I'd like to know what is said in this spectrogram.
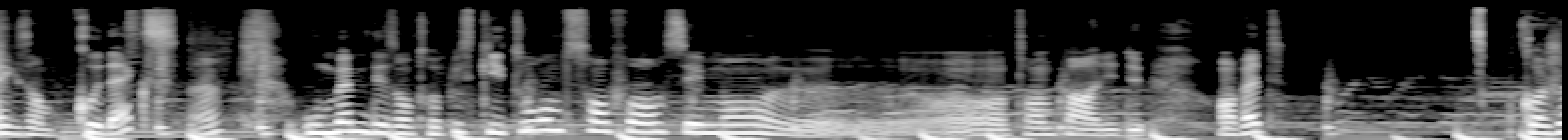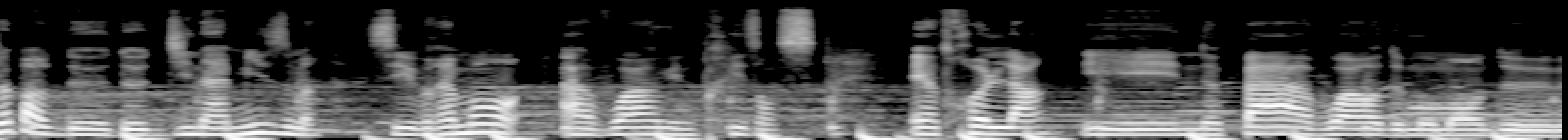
Exemple Codex, hein, ou même des entreprises qui tournent sans forcément entendre parler d'eux. En fait, quand je parle de, dynamisme, c'est vraiment avoir une présence, être là et ne pas avoir de moments de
